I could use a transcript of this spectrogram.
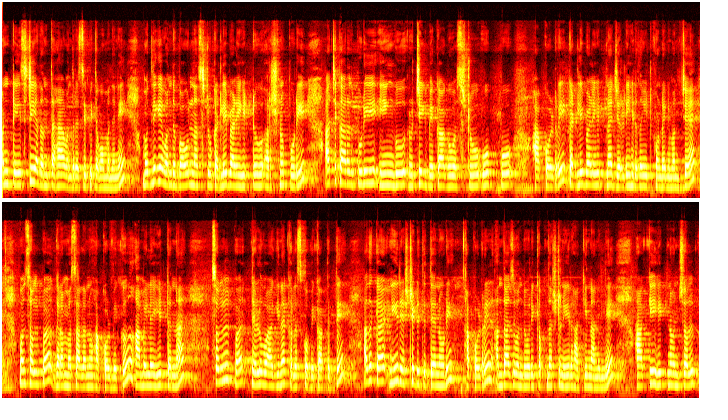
ಒಂದು ಟೇಸ್ಟಿ ಆದಂತಹ ಒಂದು ರೆಸಿಪಿ ತೊಗೊಂಬಂದಿನಿ. ಮೊದಲಿಗೆ ಒಂದು ಬೌಲ್ನಷ್ಟು ಕಡಲೆಬೇಳೆ ಹಿಟ್ಟು ಅರಿಶಿನ ಪುಡಿ ಅಚ್ಚ ಖಾರದ ಪುಡಿ, ಇಂಗು, ರುಚಿಗೆ ಬೇಕಾಗುವಷ್ಟು ಉಪ್ಪು ಹಾಕ್ಕೊಳ್ರಿ ಕಡಲೆಬೇಳೆ ಹಿಟ್ಟನ್ನ ಜರಡಿ ಹಿಡಿದು ಇಟ್ಕೊಂಡೆ ಮುಂಚೆ ಒಂದು ಸ್ವಲ್ಪ ಗರಂ ಮಸಾಲನೂ ಹಾಕ್ಕೊಳ್ಬೇಕು ಆಮೇಲೆ ಹಿಟ್ಟನ್ನು ಸ್ವಲ್ಪ ತೆಳುವಾಗಿನ ಕಲಿಸ್ಕೋಬೇಕಾಗ್ತೈತಿ. ಅದಕ್ಕೆ ನೀರು ಎಷ್ಟು ಹಿಡಿತೈತೆ ನೋಡಿ ಹಾಕ್ಕೊಳ್ರಿ ಅಂದಾಜು ಒಂದೂವರೆ ಕಪ್ನಷ್ಟು ನೀರು ಹಾಕಿ ನಾನಿಲ್ಲಿ ಹಾಕಿ ಹಿಟ್ಟನ್ನ ಒಂದು ಸ್ವಲ್ಪ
